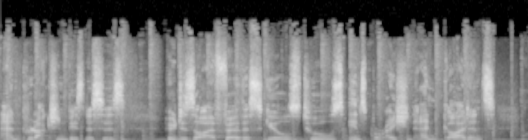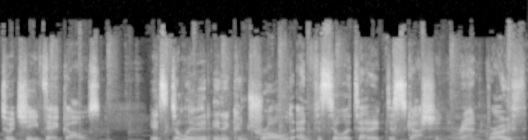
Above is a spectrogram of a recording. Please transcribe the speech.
and production businesses who desire further skills, tools, inspiration, and guidance to achieve their goals. It's delivered in a controlled and facilitated discussion around growth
